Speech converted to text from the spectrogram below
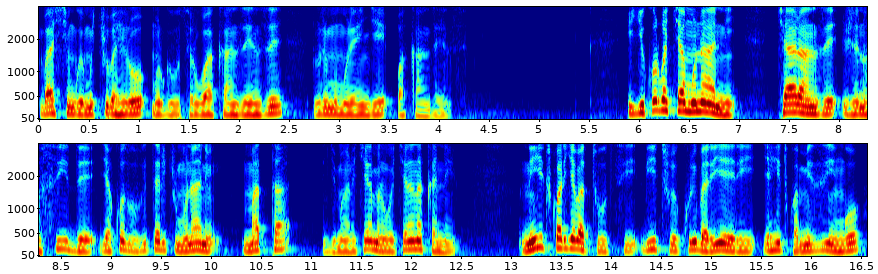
bashyinguye mu cyubahiro mu rwibutso rwa kanzenze ruri mu murenge wa kanzenze. Igikorwa cya munani cyaranze jenoside yakozwe ku itariki umunani mata igihumbi kimwe mirongo icyenda na kane n'iyicwa ry'abatutsi biciwe kuri bariyeri y'ahitwa mizingo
